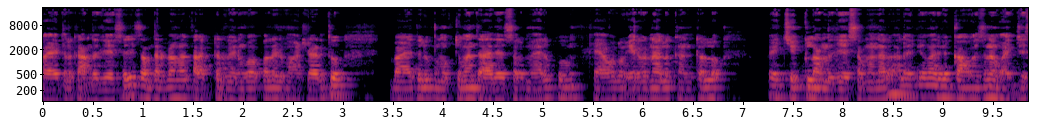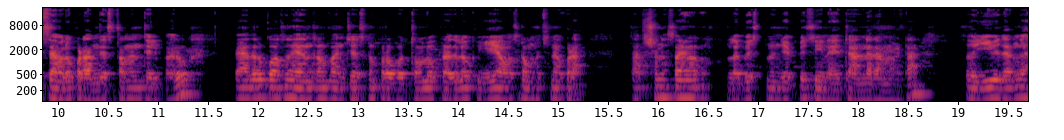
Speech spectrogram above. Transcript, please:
బాధితులకు అందజేశారు. ఈ సందర్భంగా కలెక్టర్ వేణుగోపాల్ రెడ్డి మాట్లాడుతూ బాధితులకు ముఖ్యమంత్రి ఆదేశాల మేరకు కేవలం ఇరవై నాలుగు గంటల్లో పై చెక్కులు అందజేశామన్నారు. అలాగే వారికి కావాల్సిన వైద్య సేవలు కూడా అందిస్తామని తెలిపారు. పేదల కోసం నిరంతరం పనిచేస్తున్న ప్రభుత్వంలో ప్రజలకు ఏ అవసరం వచ్చినా కూడా తక్షణ సాయం లభిస్తుందని చెప్పేసి ఈయన అయితే అన్నారన్నమాట. సో ఈ విధంగా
